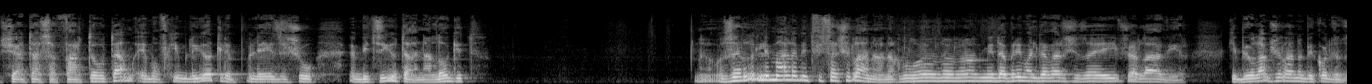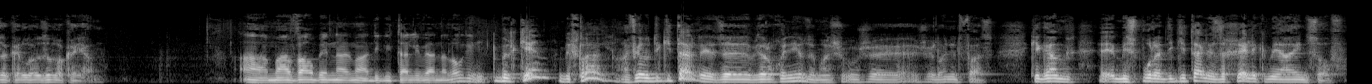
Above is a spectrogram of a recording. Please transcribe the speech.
שאתה ספרת אותם, הם הופכים להיות לאיזושהי מציאות האנלוגית. זה למעלה מתפיסה שלנו, אנחנו לא, לא, לא מדברים על דבר שזה אי אפשר להעביר, כי בעולם שלנו בכל זאת זה, לא- זה לא קיים. המעבר בין מה, דיגיטלי ואנלוגי? כן, בכלל, אפילו דיגיטלי, זה, זה רוחניות, זה משהו ש, שלא נתפס. כי גם אה, מספור הדיגיטלי זה חלק מהאינסוף.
